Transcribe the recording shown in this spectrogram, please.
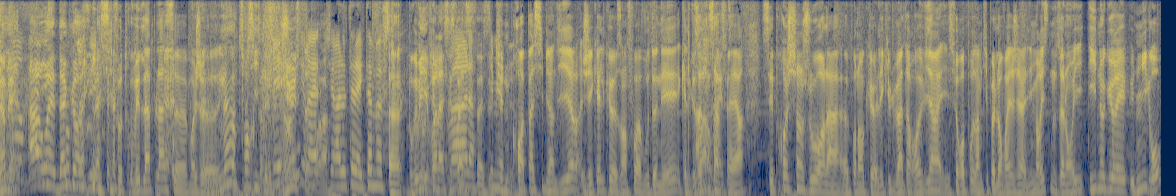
Non, mais- Ah ouais, d'accord. Là, s'il faut trouver de la place, euh, moi je. moi, Juste. j'irai j'irai à l'hôtel avec ta meuf. si euh. Bruno, Oui, tu- voilà, c'est Voilà, ça. c'est ça, c'est Tu ne crois pas si bien dire. J'ai quelques infos à vous donner, quelques Ah, annonces à faire. Ces prochains jours là, euh, pendant que l'équipe du matin revient et se repose un petit peu de leur voyage à Maurice, nous allons y inaugurer une Migros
